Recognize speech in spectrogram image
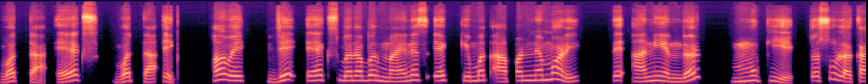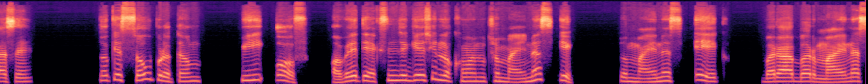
વત્તા એક્સ વત્તા એક. હવે જે એક્સ બરાબર માઇનસ એક કિંમત આપણને મળી, તે આની અંદર મૂકીએ. તો શું લખાશે? તો કે સૌ પ્રથમ પી ઓફ હવે એક્સની જગ્યાએ શું લખવાનું છે? માઇનસ એક. તો માઇનસ એક બરાબર માઇનસ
